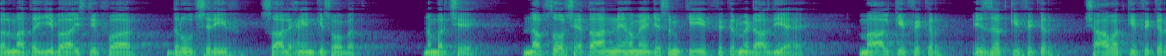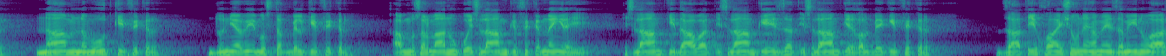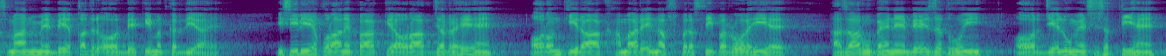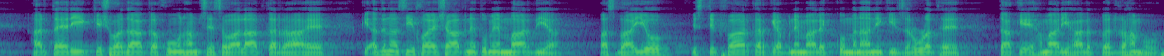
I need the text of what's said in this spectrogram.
کلمہ طیبہ، استغفار، درود شریف، صالحین کی صحبت۔ نمبر چھ، نفس اور شیطان نے ہمیں جسم کی فکر میں ڈال دیا ہے۔ مال کی فکر، عزت کی فکر، شہوت کی فکر، نام نمود کی فکر، دنیاوی مستقبل کی فکر۔ اب مسلمانوں کو اسلام کی فکر نہیں رہی۔ اسلام کی دعوت، اسلام کی عزت، اسلام کے غلبے کی فکر۔ ذاتی خواہشوں نے ہمیں زمین و آسمان میں بے قدر اور بے قیمت کر دیا ہے۔ اسی لیے قرآن پاک کے اوراق جل رہے ہیں اور ان کی راکھ ہمارے نفس پرستی پر رو رہی ہے۔ ہزاروں بہنیں بے عزت ہوئیں اور جیلوں میں سسکتی ہیں۔ ہر تحریک کے شہداء کا خون ہم سے سوالات کر رہا ہے کہ ادنا سی خواہشات نے تمہیں مار دیا۔ پس بھائیو، استغفار کر کے اپنے مالک کو منانے کی ضرورت ہے۔ تاکہ ہماری حالت پر رحم ہو۔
